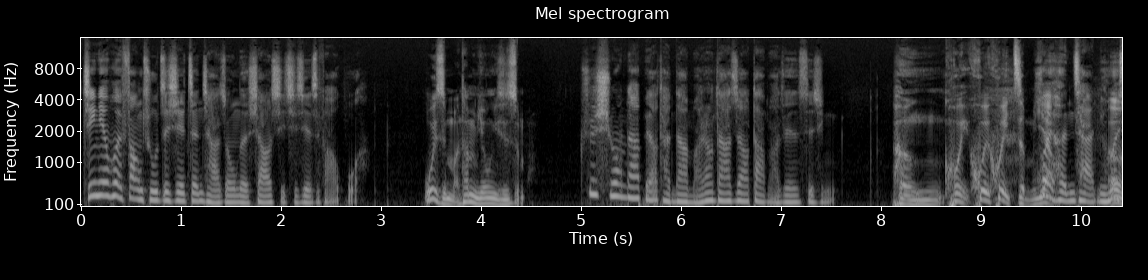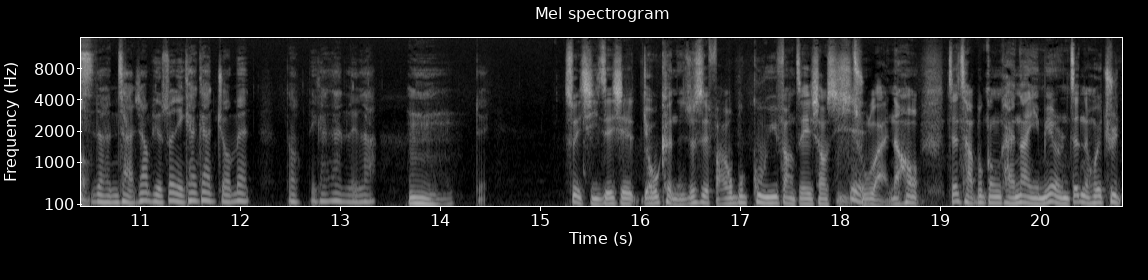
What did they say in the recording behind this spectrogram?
今天会放出这些侦查中的消息，其实也是法务部啊。为什么？他们用意是什么？就是希望大家不要谈大麻，让大家知道大麻这件事情很会会会怎么样？会很惨，你会死的很惨。嗯、像比如说，你看看 Joeman 哦，你看看雷拉。嗯，对，所以其实这些有可能就是法务部故意放这些消息出来，然后侦查不公开，那也没有人真的会去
